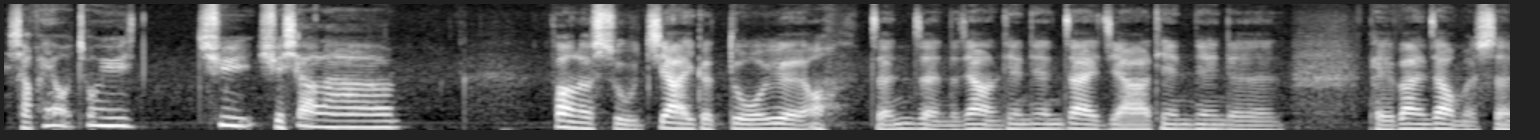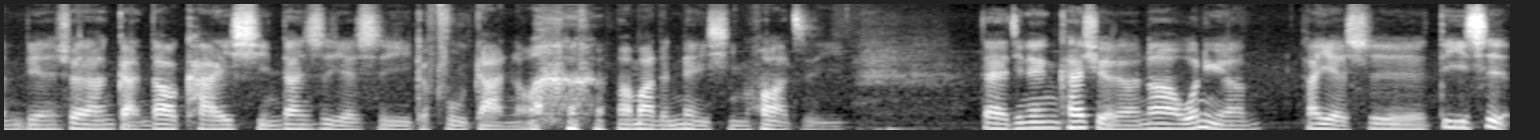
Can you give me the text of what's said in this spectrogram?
小朋友终于去学校啦，放了暑假一个多月哦，整整的这样天天在家，天天的陪伴在我们身边。虽然感到开心，但是也是一个负担哦，妈妈的内心话之一。对，今天开学了，那我女儿她也是第一次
